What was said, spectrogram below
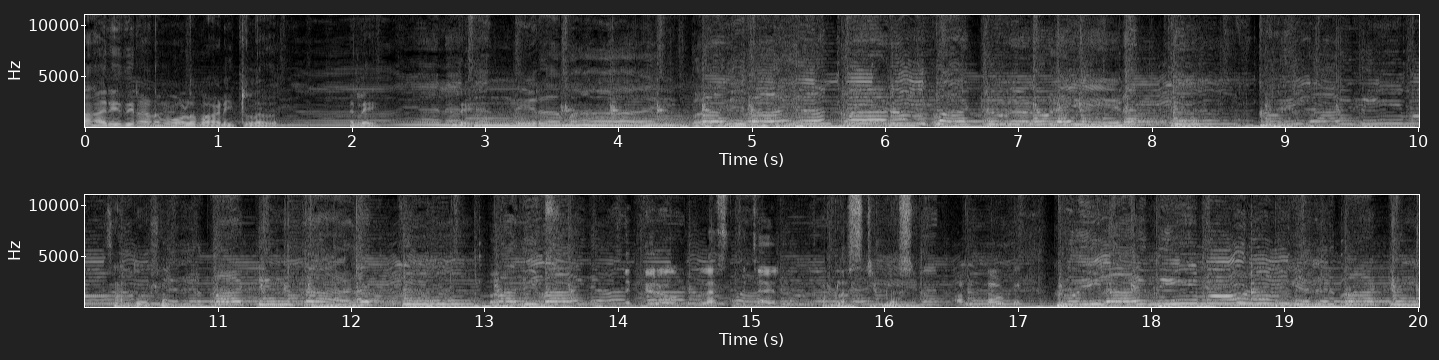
ആ രീതിയിലാണ് മോൾ പാടിയിട്ടുള്ളത്. അല്ലേ? അല്ലേ? സന്തോഷം. ബ്ലസ്ഡ് നീ മൂന്നും എതിർപ്പാട്ടിൻ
